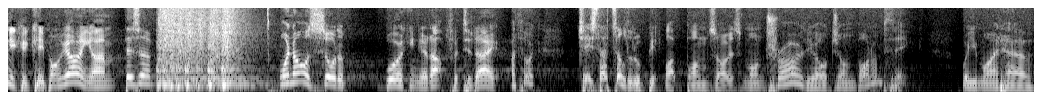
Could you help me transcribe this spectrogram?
and you could keep on going. Um, there's a. When I was sort of working it up for today, I thought geez, that's a little bit like Bonzo's Montreux, the old John Bonham thing, where you might have.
